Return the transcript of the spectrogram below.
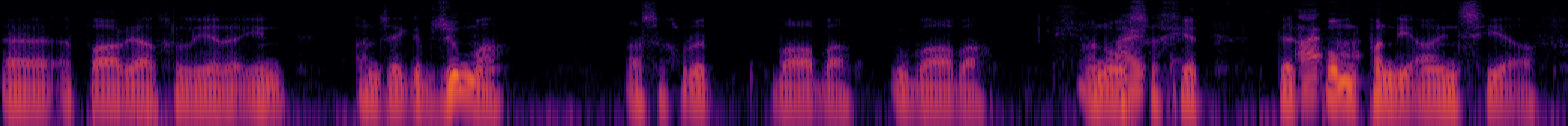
uh 'n paar jaar gelede en aan Jacob Zuma as 'n groot baba, Ubaba aan ons gegee. Dit kom van die ANC af.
